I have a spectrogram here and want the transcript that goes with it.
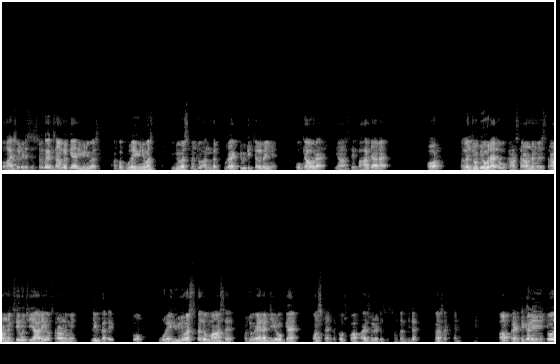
तो आइसोलेटेड सिस्टम का एग्ज़ाम्पल क्या है? यूनिवर्स आपका पूरा यूनिवर्स यूनिवर्स में जो अंदर पूरा एक्टिविटी चल रही है, वो क्या हो रहा है? यहाँ से बाहर जा रहा है और मतलब जो भी हो रहा है तो वो कहाँ सराउंडिंग में सराउंडिंग से वो चीज़ आ रही है और सराउंडिंग में लीव कर रही है। तो पूरे यूनिवर्स का जो मास है और जो एनर्जी है वो क्या है? कॉन्स्टेंट है। तो उसको आप आइसोलेटेड सिस्टम कंसिडर कर सकते हैं। प्रैक्टिकली जो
